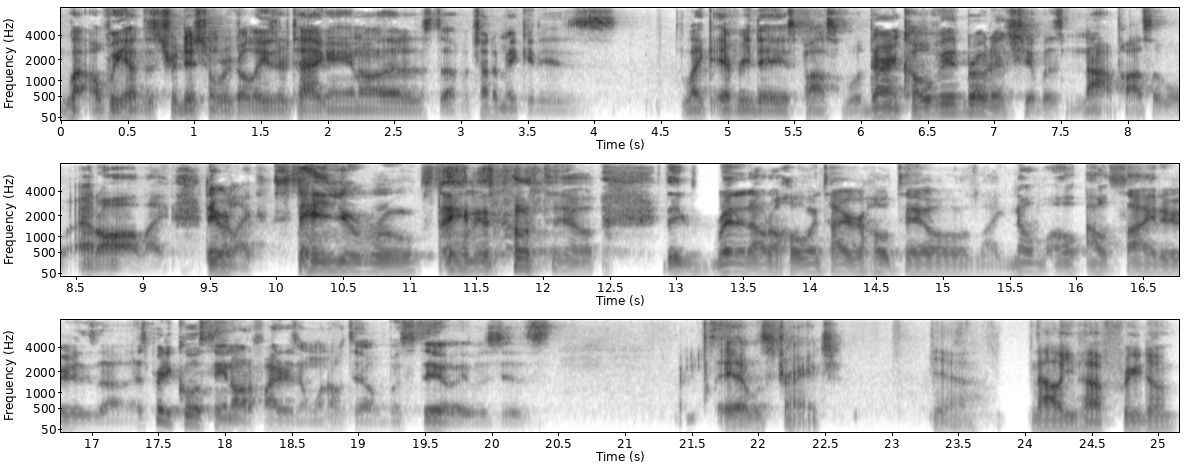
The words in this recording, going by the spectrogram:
Like we have this tradition where we go laser tagging and all that other stuff. I try to make it as like every day as possible. During COVID, bro, that shit was not possible at all. Like they were like, stay in your room, stay in this hotel. They rented out a whole entire hotel, like no outsiders. Uh, it's pretty cool seeing all the fighters in one hotel, but still, it was just, yeah, it was strange. Yeah. Now you have freedom.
